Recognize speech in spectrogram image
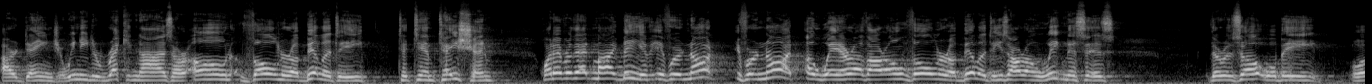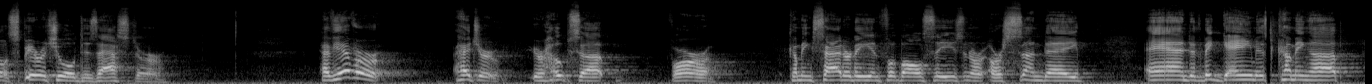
our danger. We need to recognize our own vulnerability to temptation whatever that might be. If, if, we're not, if we're not aware of our own vulnerabilities, our own weaknesses, the result will be, well, spiritual disaster. Have you ever had your, your hopes up for coming Saturday in football season or, or Sunday, and the big game is coming up,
